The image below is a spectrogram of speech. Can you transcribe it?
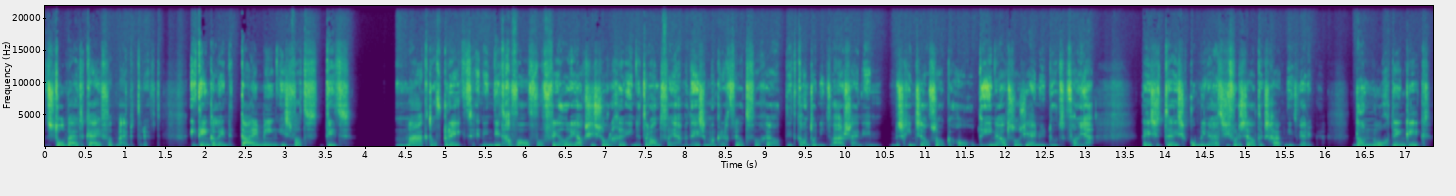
stond buiten kijf wat mij betreft. Ik denk alleen de timing is wat dit maakt of breekt. En in dit geval voor veel reacties zorgen in de trant van ja, maar deze man krijgt veel te veel geld. Dit kan toch niet waar zijn. En misschien zelfs ook al op de inhoud zoals jij nu doet van ja, deze, deze combinatie voor de Celtics gaat niet werken. Dan nog denk ik,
